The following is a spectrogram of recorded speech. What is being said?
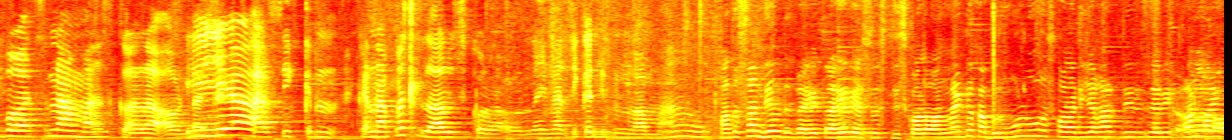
bosan sama sekolah online. Iya. Arsi ken kenapa selalu sekolah online? Arsi kan juga nggak mau. Pantesan dia udah terakhir-terakhir ya sus di sekolah online dia kabur mulu sekolah di Jakarta di- dari online.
